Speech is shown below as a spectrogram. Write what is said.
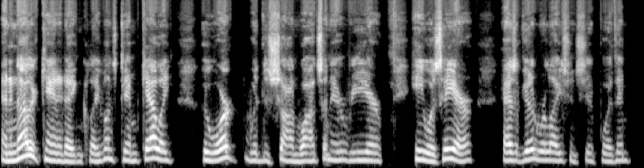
And another candidate in Cleveland's Tim Kelly, who worked with Deshaun Watson every year he was here. has a good relationship with him.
